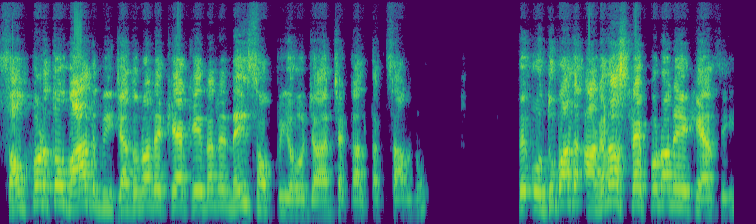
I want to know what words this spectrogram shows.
ਸੌਂਪਣ ਤੋਂ ਬਾਅਦ ਵੀ ਜਦ ਉਹਨਾਂ ਨੇ ਕਿਹਾ ਕਿ ਇਹਨਾਂ ਨੇ ਨਹੀਂ ਸੌਂਪੀ ਉਹ ਜਾਂਚ ਅਕਾਲ ਤਖਤ ਸਾਹਿਬ ਨੂੰ ਤੇ ਉਸ ਤੋਂ ਬਾਅਦ ਅਗਲਾ ਸਟੈਪ ਉਹਨਾਂ ਨੇ ਇਹ ਕਿਹਾ ਸੀ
